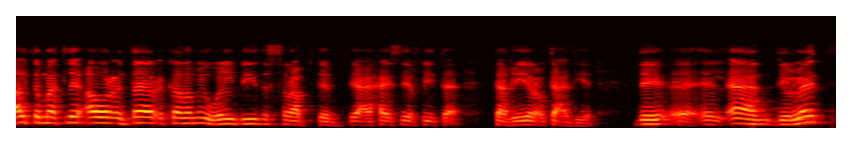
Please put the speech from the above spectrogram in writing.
Ultimately our entire economy will be disruptive. يعني حيصير في تغيير أو تعديل. The, uh, الآن Deloitte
